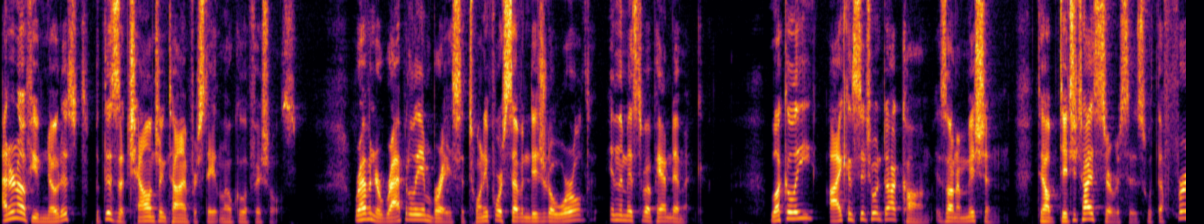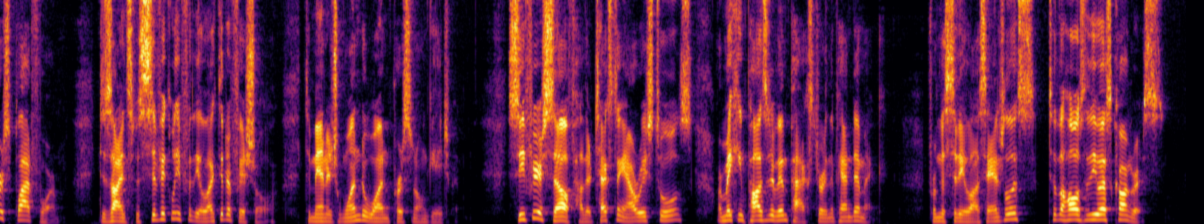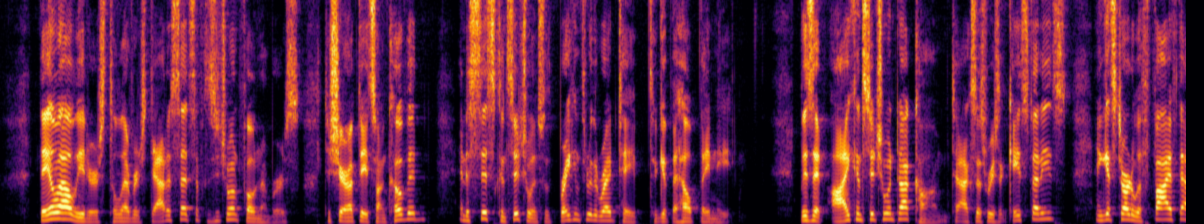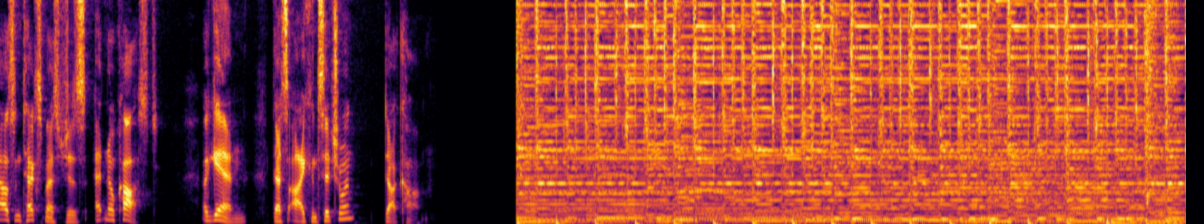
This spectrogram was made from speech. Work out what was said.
I don't know if you've noticed, but this is a challenging time for state and local officials. We're having to rapidly embrace a 24 7 digital world in the midst of a pandemic. Luckily, iConstituent.com is on a mission to help digitize services with the first platform designed specifically for the elected official to manage one to one personal engagement. See for yourself how their texting outreach tools are making positive impacts during the pandemic, from the city of Los Angeles to the halls of the U.S. Congress. They allow leaders to leverage data sets of constituent phone numbers to share updates on COVID and assist constituents with breaking through the red tape to get the help they need. Visit iconstituent.com to access recent case studies and get started with 5,000 text messages at no cost. Again, that's iconstituent.com.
